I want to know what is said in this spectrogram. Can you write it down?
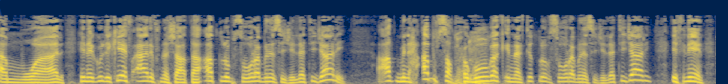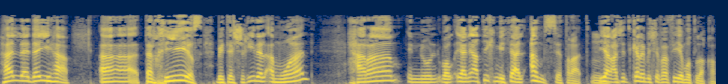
أموال. هنا يقول لي كيف أعرف نشاطها؟ أطلب صورة من السجل التجاري. من أبسط حقوقك إنك تطلب صورة من السجل التجاري. اثنين هل لديها آه ترخيص بتشغيل الأموال؟ حرام إنه والله يعني أعطيك مثال أمس طراد. يعني عشان تتكلم بشفافيه مطلقة.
